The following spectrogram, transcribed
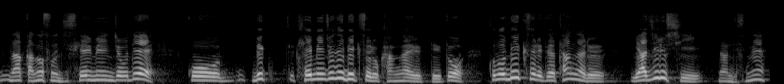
中のその実平面上でこう平面上でベクトルを考えるっていうとこのベクトルというのは単なる矢印なんですね。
